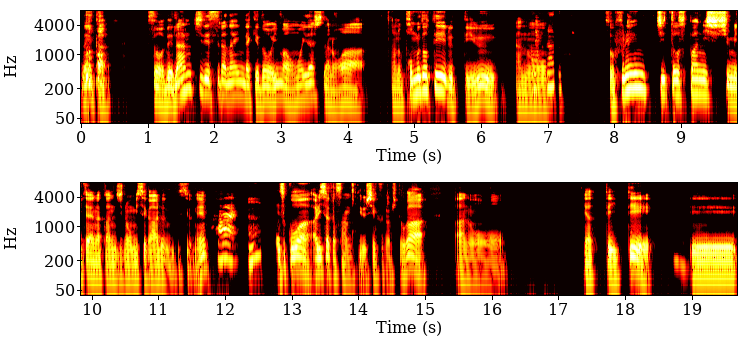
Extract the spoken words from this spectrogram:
なんか、そう。で、ランチですらないんだけど、今思い出したのは、あの、ポムドテールっていう、あの、そう、フレンチとスパニッシュみたいな感じのお店があるんですよね。はい。でそこは有坂さんっていうシェフの人が、あのやっていて、で、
